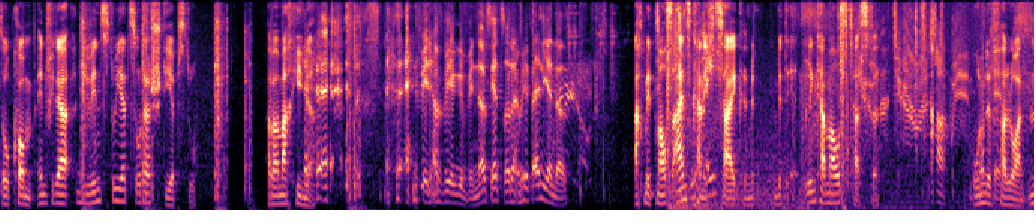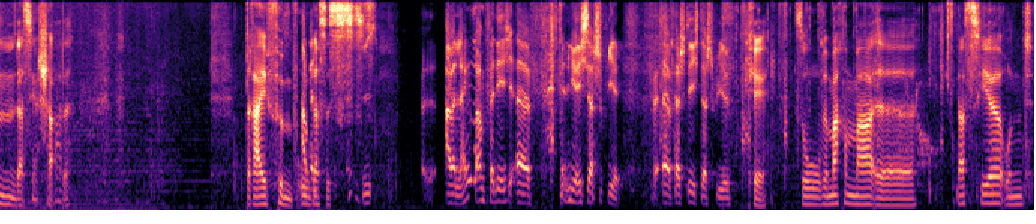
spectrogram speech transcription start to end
So, komm. Entweder gewinnst du jetzt oder stirbst du. Aber mach hin. Entweder wir gewinnen das jetzt oder wir verlieren das. Ach, mit Maus 1 kann ich cyclen. Mit, mit linker Maustaste. Ah, Runde okay. verloren. Hm, das ist ja schade. 3-5. Oh, Aber- das ist... Aber langsam verliere ich, äh, verliere ich das Spiel. Ver äh, verstehe ich das Spiel. Okay. So, wir machen mal äh, das hier und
